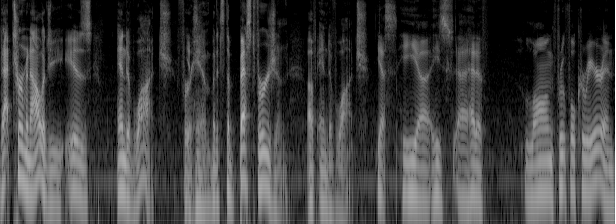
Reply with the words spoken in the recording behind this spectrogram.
that terminology is end of watch for Yes. him, but it's the best version of end of watch. Yes, he uh, he's uh, had a long, fruitful career, and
